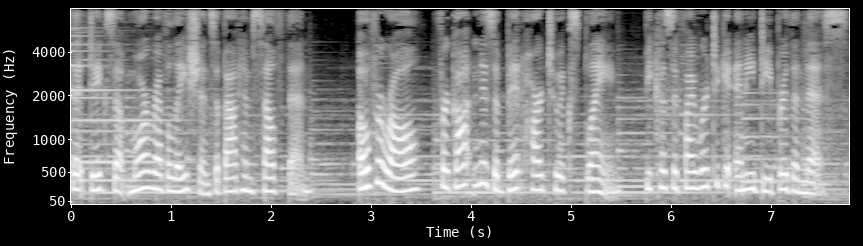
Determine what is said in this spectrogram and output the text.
that digs up more revelations about himself than. Overall, Forgotten is a bit hard to explain, because if I were to get any deeper than this,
